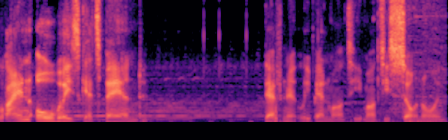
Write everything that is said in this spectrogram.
Lion always gets banned. Definitely ban Monty. Monty's so annoying.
